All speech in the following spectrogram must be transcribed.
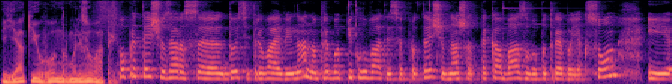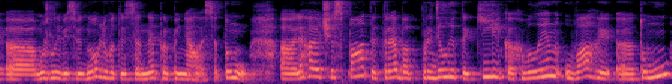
Як його нормалізувати? Попри те, що зараз е, досі триває війна, нам треба піклуватися про те, щоб наша така базова потреба, як сон і е, можливість відновлюватися, не припинялася. Тому, е, лягаючи спати, треба приділити кілька хвилин уваги е, тому,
